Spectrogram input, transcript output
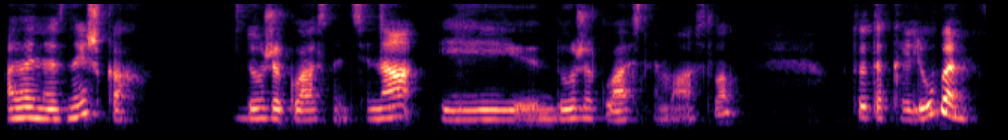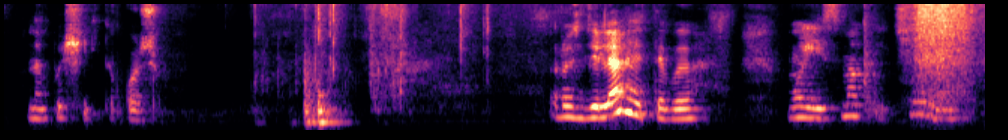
Але на знижках дуже класна ціна і дуже класне масло. Хто таке любить, напишіть також. Розділяєте ви мої смаки чи ні?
